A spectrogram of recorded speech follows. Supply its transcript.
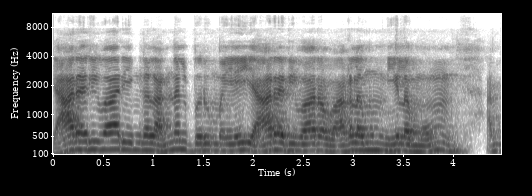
யார் அறிவார் எங்கள் அண்ணல் பெருமையை? யார் அறிவார் அவ் அகலமும் நீளமும்? அந்த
